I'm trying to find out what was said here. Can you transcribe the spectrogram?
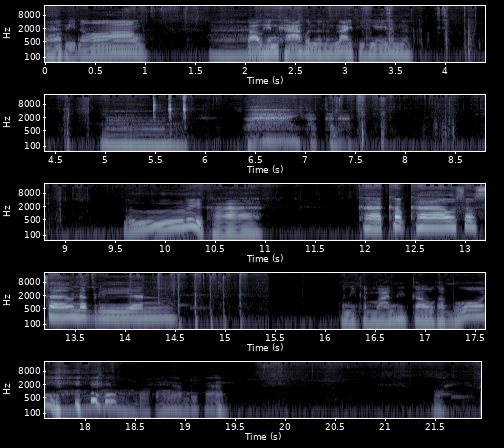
บอพี่น้องเปล่าเห็นขาคนละน้ำลายสีเหี้ยน้ำเลย นาน อ้ายคักขนาด เอ้ยขาขาขาวๆสาวๆนักเรียนวันนี้กำมันคือเก่าครับโว้ยดอกงามด้วยครับโอ้ยไป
